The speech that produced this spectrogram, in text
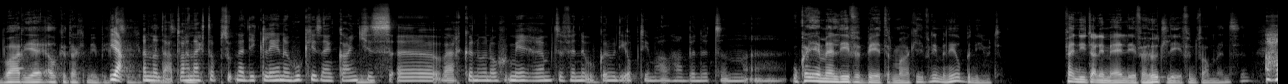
waar jij elke dag mee bezig Ja, bent. inderdaad. We gaan echt op zoek naar die kleine hoekjes en kantjes. eh, waar kunnen we nog meer ruimte vinden? Hoe kunnen we die optimaal gaan benutten? eh. Hoe kan je mijn leven beter maken? Ik ben heel benieuwd. Enfin, niet alleen mijn leven, het leven van mensen. Ah,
